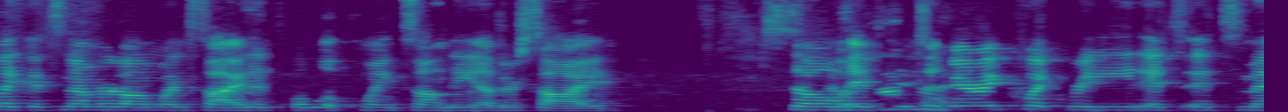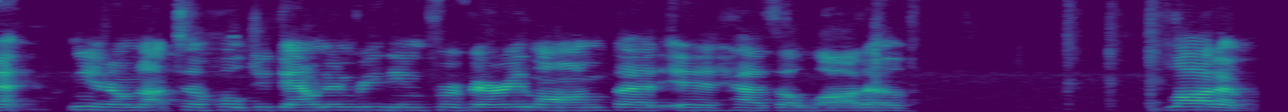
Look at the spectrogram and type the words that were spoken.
like it's numbered on one side, it's bullet points on the other side. So it's, it's a very quick read. It's, it's meant, you know, not to hold you down in reading for very long, but it has a lot of, lot of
